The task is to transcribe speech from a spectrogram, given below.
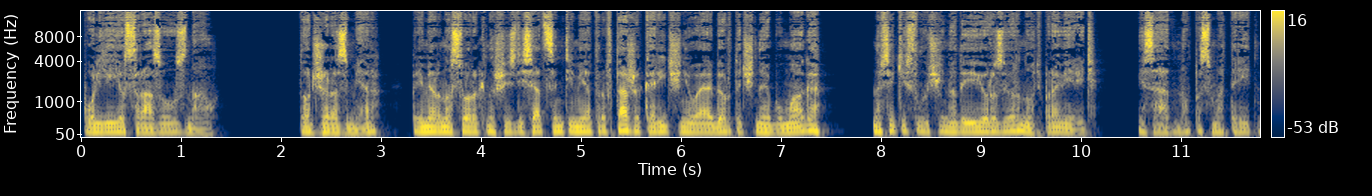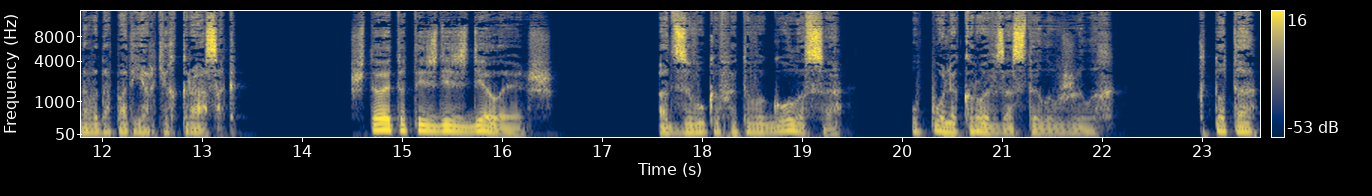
Поль ее сразу узнал. Тот же размер, примерно 40 на 60 сантиметров, та же коричневая оберточная бумага. На всякий случай надо ее развернуть, проверить. И заодно посмотреть на водопад ярких красок. «Что это ты здесь делаешь?» От звуков этого голоса у Поля кровь застыла в жилах. Кто-то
